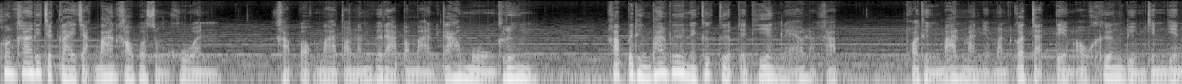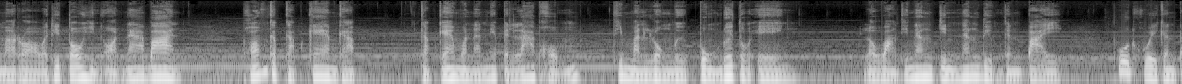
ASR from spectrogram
ค่อนข้างที่จะไกลจากบ้านเขาพอสมควร ขับออกมาตอนนั้นเวลาประมาณ9โมงครึ่งขับไปถึงบ้านเพื่อนเนี่ยก็เกือบจะเที่ยงแล้วล่ะครับ พอถึงบ้านมันเนี่ยมันก็จัดเตรียมเอาเครื่องดื่มเย็นๆมารอไว้ที่โต๊ะหินอ่อนหน้าบ้าน พร้อมกับกับแก้มครับ กับแก้มวันนั้นเนี่ยเป็นลาบผมที่มันลงมือปรุงด้วยตัวเอง ระหว่างที่นั่งกินนั่งดื่มกันไป พูดคุยกันไป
